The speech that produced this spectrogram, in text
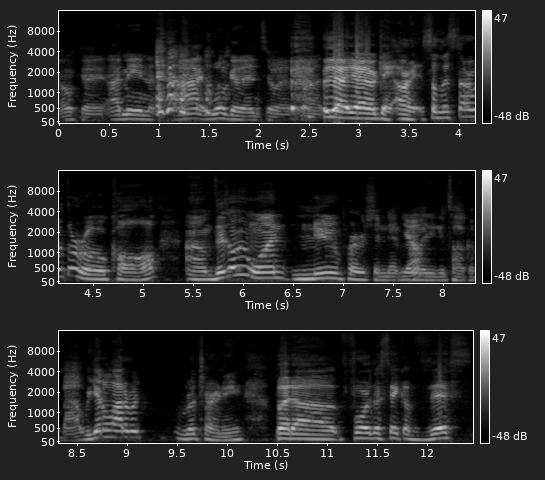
Okay, I mean, I, we'll get into it. But Yeah, yeah, okay. All right. So let's start with the roll call. Um, there's only one new person that we Yep. really need to talk about. We get a lot of re- returning, but uh, for the sake of this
